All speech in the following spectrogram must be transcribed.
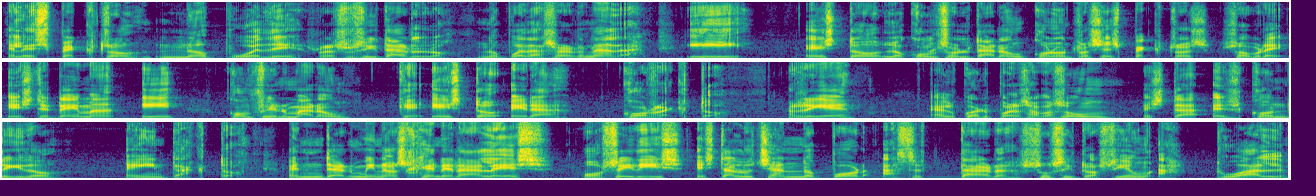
el espectro no puede resucitarlo, no puede hacer nada. Y esto lo consultaron con otros espectros sobre este tema y confirmaron que esto era correcto. Así que el cuerpo de Sabazun está escondido e intacto. En términos generales, Osiris está luchando por aceptar su situación actual.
